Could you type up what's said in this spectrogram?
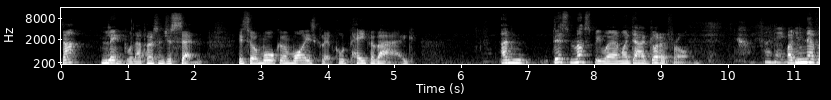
That link what that person just sent is to a Morecambe and Wise clip called Paper Bag. And this must be where my dad got it from. Funny. I've never,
